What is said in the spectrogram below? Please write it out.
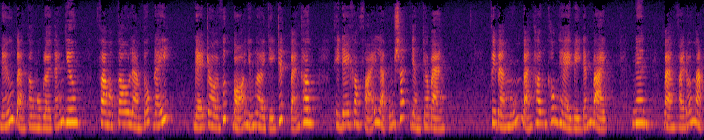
Nếu bạn cần một lời tán dương và một câu làm tốt đấy, để rồi vứt bỏ những lời chỉ trích bản thân, thì đây không phải là cuốn sách dành cho bạn. Vì bạn muốn bản thân không hề bị đánh bại, nên bạn phải đối mặt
